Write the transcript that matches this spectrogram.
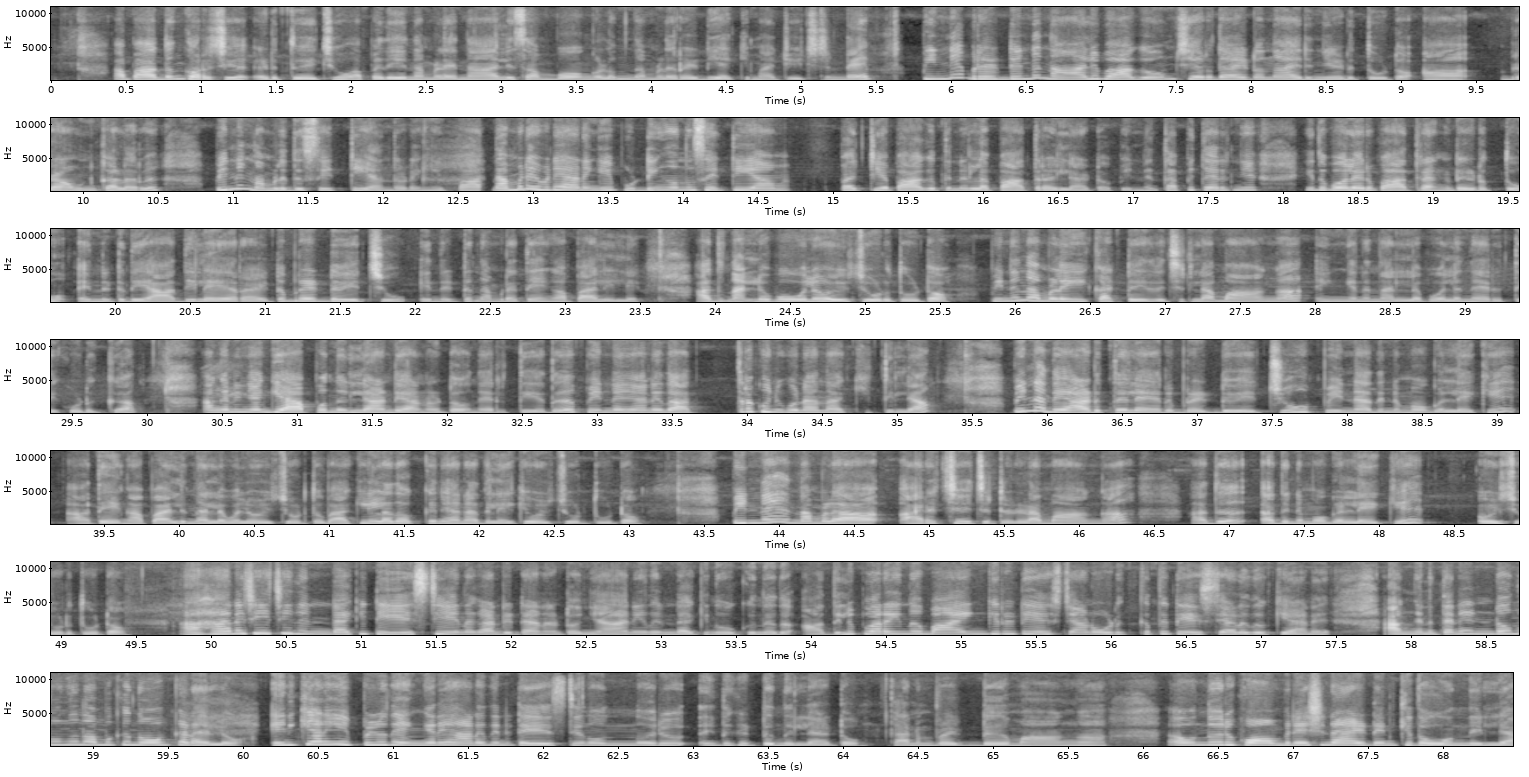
അപ്പോൾ അതും കുറച്ച് എടുത്തു വെച്ചു. അപ്പോൾ ഇതേ നമ്മളെ നാല് സംഭവങ്ങളും നമ്മൾ റെഡിയാക്കി മാറ്റി വെച്ചിട്ടുണ്ടേ. പിന്നെ ബ്രെഡിന്റെ നാല് ഭാഗവും ചെറുതായിട്ടൊന്ന് അരിഞ്ഞെടുത്തു കേട്ടോ ആ ബ്രൗൺ കളറ് പിന്നെ നമ്മളിത് സെറ്റ് ചെയ്യാൻ തുടങ്ങി. നമ്മുടെ ഇവിടെയാണെങ്കിൽ പുഡിംഗ് ഒന്ന് സെറ്റ് ചെയ്യാൻ പറ്റിയ പാകത്തിനുള്ള പാത്രമില്ല കേട്ടോ പിന്നെ തപ്പിത്തെറിഞ്ഞ് ഇതുപോലെ ഒരു പാത്രം അങ്ങോട്ട് എടുത്തു. എന്നിട്ട് ഇത് ആദ്യ ലെയറായിട്ട് ബ്രെഡ് വെച്ചു. എന്നിട്ട് നമ്മുടെ തേങ്ങാപ്പാലില്ലേ അത് നല്ലപോലെ ഒഴിച്ചു കൊടുത്തു കേട്ടോ പിന്നെ നമ്മൾ ഈ കട്ട് ചെയ്ത് വെച്ചിട്ടുള്ള മാങ്ങ ഇങ്ങനെ നല്ലപോലെ നിരത്തി കൊടുക്കുക. അങ്ങനെ ഞാൻ ഗ്യാപ്പൊന്നും ഇല്ലാണ്ടാണ് കേട്ടോ നിരത്തിയത്. പിന്നെ ഞാനിത് അത്ര കുനുകുനാന്നാക്കിയിട്ടില്ല പിന്നെ അതേ അടുത്ത ലെയർ ബ്രെഡ് വെച്ചു. പിന്നെ അതിന്റെ മുകളിലേക്ക് ആ തേങ്ങാപ്പാൽ നല്ലപോലെ ഒഴിച്ചു കൊടുത്തു. ബാക്കിയുള്ളതൊക്കെ ഞാൻ അതിലേക്ക് ഒഴിച്ചു കൊടുത്തു കേട്ടോ. പിന്നെ നമ്മൾ ആ അരച്ച് വെച്ചിട്ടുള്ള മാങ്ങ അത് അതിന്റെ മുകളിലേക്ക് ഒഴിച്ചു കൊടുത്തു കേട്ടോ. അഹാന ചേച്ചി ഇത് ഉണ്ടാക്കി ടേസ്റ്റ് ചെയ്യുന്നത് കണ്ടിട്ടാണ് കേട്ടോ. ഞാനിത് ഉണ്ടാക്കി നോക്കുന്നത്. അതിൽ പറയുന്നത് ഭയങ്കര ടേസ്റ്റാണ് ഒടുക്കത്തെ ടേസ്റ്റാണ് ഇതൊക്കെയാണ്. അങ്ങനെ തന്നെ ഉണ്ടോയെന്നൊന്ന് നമുക്ക് നോക്കണമല്ലോ. എനിക്കാണെങ്കിൽ ഇപ്പോഴും ഇത് എങ്ങനെയാണ് ഇതിന്റെ ടേസ്റ്റ് എന്നൊന്നും ഒരു ഇത് കിട്ടുന്നില്ല കേട്ടോ. കാരണം ബ്രെഡ് മാങ്ങ ഒന്നും ഒരു കോമ്പിനേഷനായിട്ട് എനിക്ക് തോന്നുന്നില്ല.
